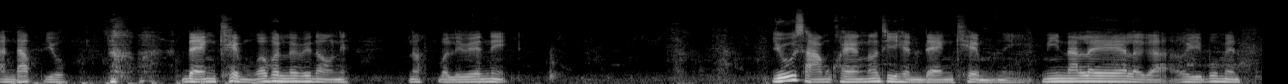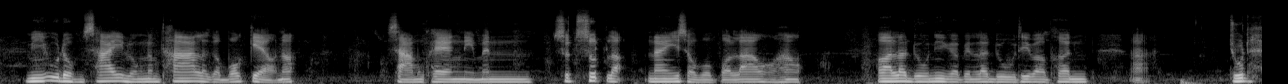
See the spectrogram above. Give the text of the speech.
อันดับอยู่ แดงเข้มกว่าเพิ่นเลยพี่น้องนี่เนาะบริเวณนี้ยูสามแขวงเนาะที่เห็นแดงเข้มนี่มีนาแลแล้วก็เอ้ยบ่แมนมีอุดมไส้หลวงน้ำท่าแล้วก็บ่อแก้วเนาะสามแขวงนี่มันสุดๆละในสปปลาวของเฮาเพราะว่าฤดูนี่ก็เป็นฤดูที่ว่าเพิ่นอ่า จุดไฮ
